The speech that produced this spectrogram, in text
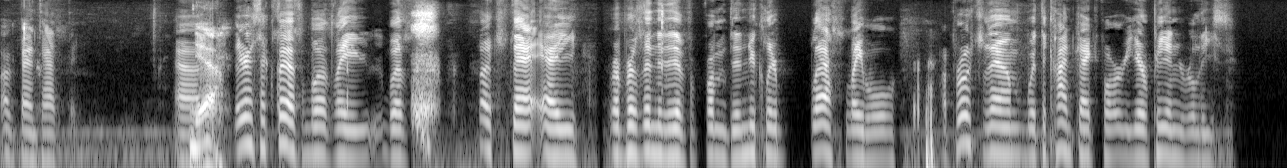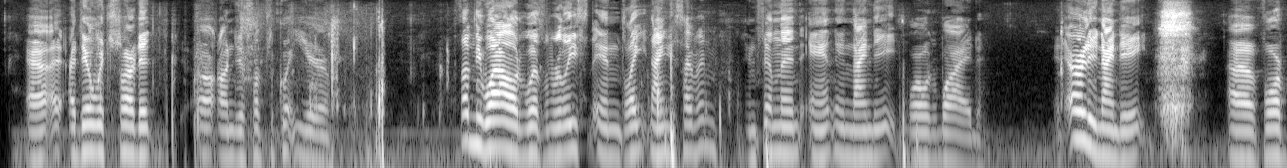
uh, fantastic. Uh, Yeah. Their success was a was such that a representative from the Nuclear Blast label approached them with the contract for European release, uh, a- a deal which started uh, on the subsequent year. Something Wild was released in late '97 in Finland and in '98 worldwide. Early '98, uh, for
